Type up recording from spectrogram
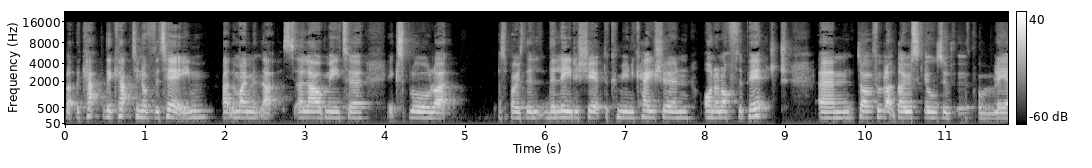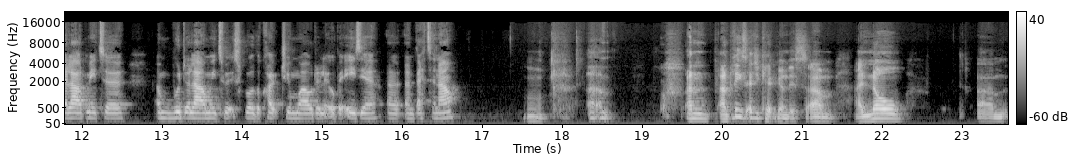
like the cap the captain of the team at the moment, that's allowed me to explore like I suppose the the leadership, the communication on and off the pitch. Um, so I feel like those skills have, probably allowed me to and would allow me to explore the coaching world a little bit easier uh, and better now. Mm. Um, and and please educate me on this. Um, I know um,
